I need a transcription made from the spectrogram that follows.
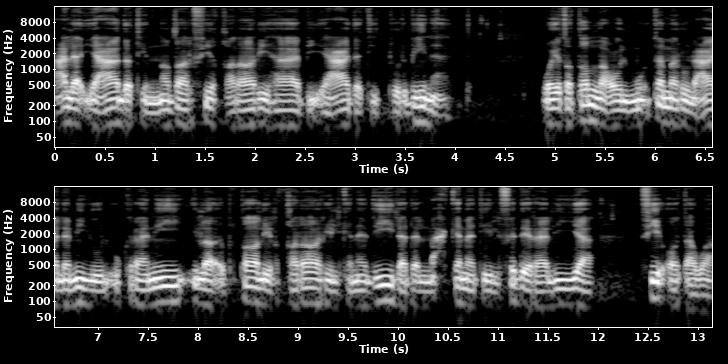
على إعادة النظر في قرارها بإعادة التوربينات. ويتطلع المؤتمر العالمي الأوكراني إلى إبطال القرار الكندي لدى المحكمة الفيدرالية في أوتاوا.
